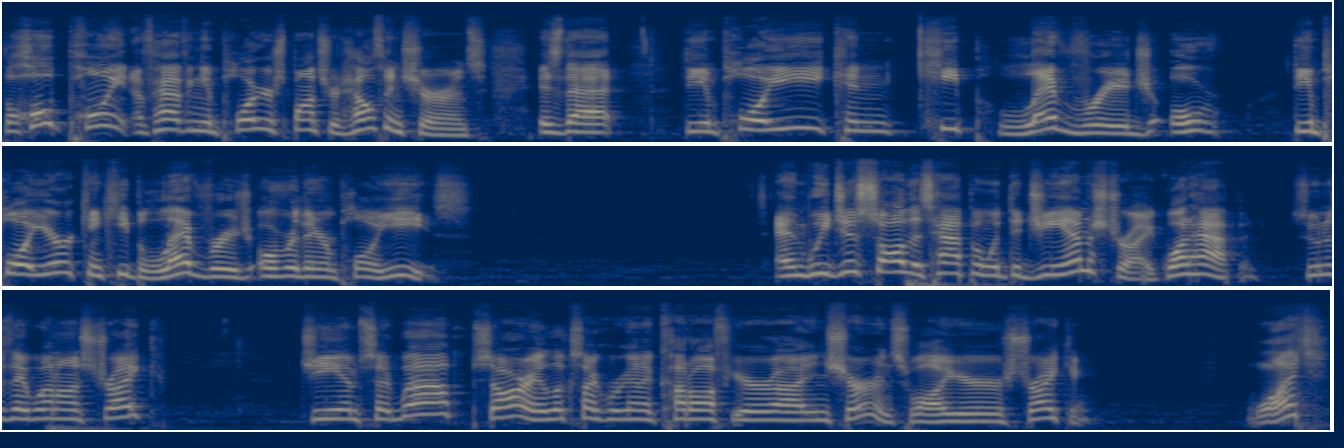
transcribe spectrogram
The whole point of having employer sponsored health insurance is that the employee can keep leverage over the employer can keep leverage over their employees. And we just saw this happen with the GM strike. What happened? As soon as they went on strike, GM said, "Well, sorry, it looks like we're going to cut off your uh, insurance while you're striking." What?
